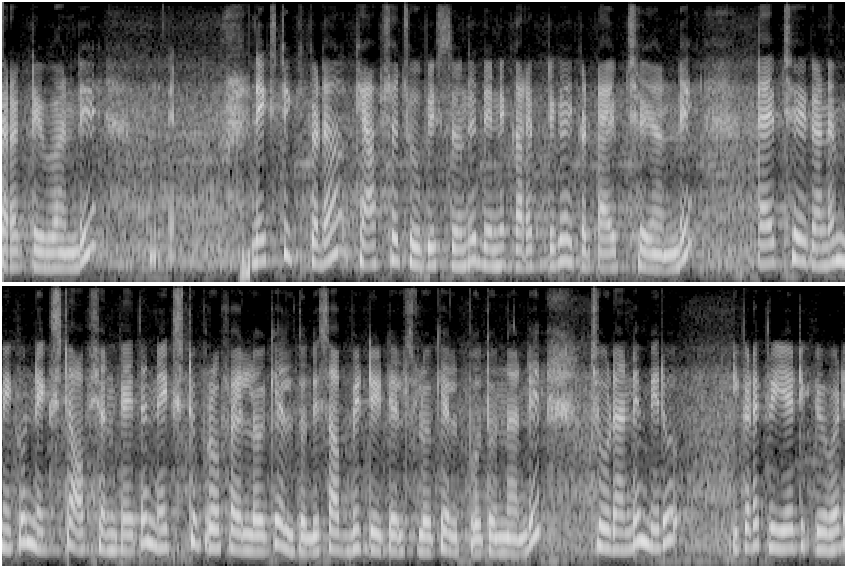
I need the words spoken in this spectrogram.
కరెక్ట్ ఇవ్వండి. నెక్స్ట్ ఇక్కడ క్యాప్షా చూపిస్తుంది. దీన్ని కరెక్ట్గా ఇక్కడ టైప్ చేయండి. టైప్ చేయగానే మీకు నెక్స్ట్ ఆప్షన్కి అయితే నెక్స్ట్ ప్రొఫైల్లోకి వెళ్తుంది. సబ్మిట్ డీటెయిల్స్లోకి వెళ్ళిపోతుందండి. చూడండి మీరు ఇక్కడ క్రియేట్ యువర్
